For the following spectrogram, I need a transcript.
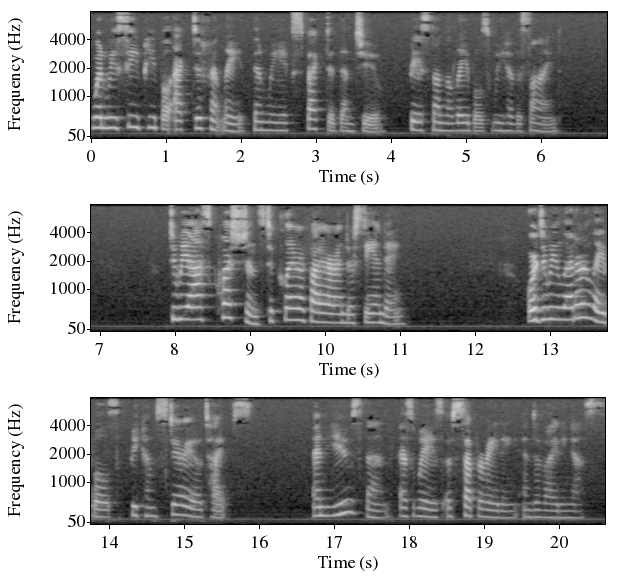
when we see people act differently than we expected them to based on the labels we have assigned? Do we ask questions to clarify our understanding? Or do we let our labels become stereotypes and use them as ways of separating and dividing us?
